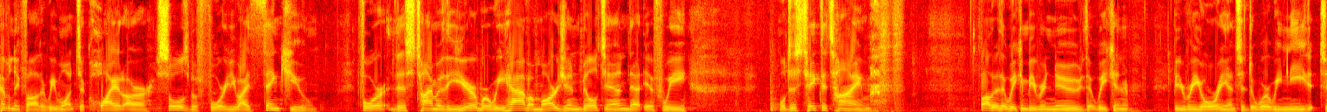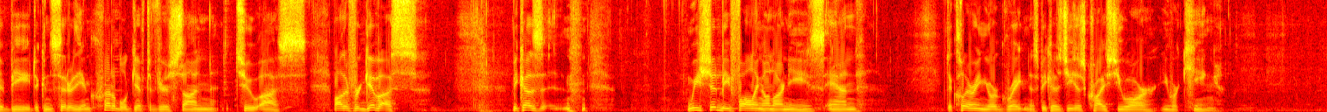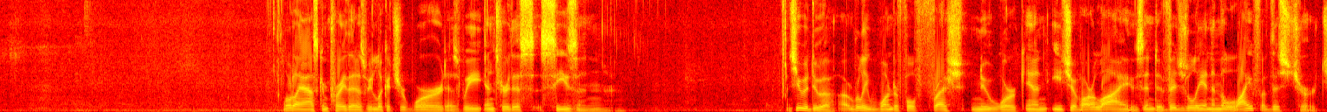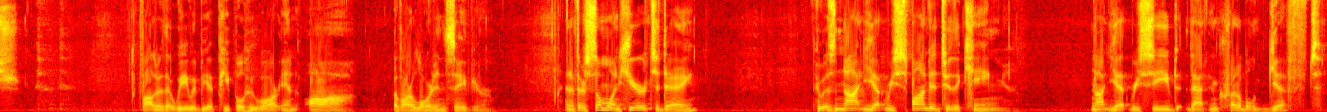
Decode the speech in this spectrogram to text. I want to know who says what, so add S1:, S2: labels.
S1: Heavenly Father, we want to quiet our souls before you. I thank you for this time of the year where we have a margin built in that if we will just take the time, Father, that we can be renewed, that we can be reoriented to where we need to be, to consider the incredible gift of your Son to us. Father, forgive us because we should be falling on our knees and declaring your greatness because Jesus Christ, you are, you are King. Lord, I ask and pray that as we look at your word, as we enter this season, that you would do a, a, really wonderful, fresh, new work in each of our lives, individually and in the life of this church. Father, that we would be a people who are in awe of our Lord and Savior. And if there's someone here today who has not yet responded to the King, not yet received that incredible gift,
